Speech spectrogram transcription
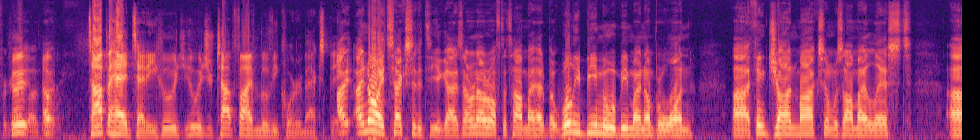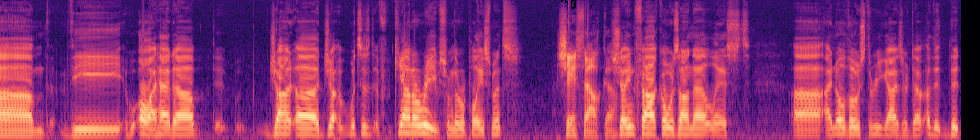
forgot Who, about that. oh, top ahead, Teddy. Who would, who would your top five movie quarterbacks be? I, I know I texted it to you guys. I don't know off the top of my head, but Willie Beeman would be my number one. Uh, I think John Moxon was on my list. Um, the oh, I had uh, John uh, jo- what's his Keanu Reeves from The Replacements. Shane Falco. Shane Falco was on that list. Uh, I know those three guys are de- uh, the, the,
